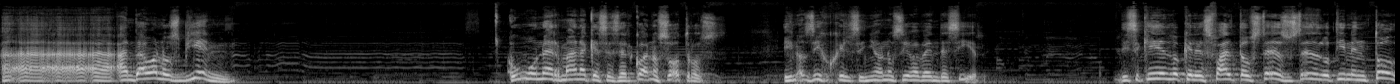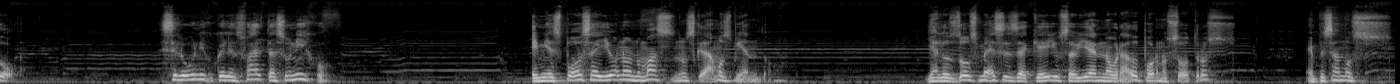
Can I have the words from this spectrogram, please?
andábamos bien. Hubo una hermana que se acercó a nosotros y nos dijo que el Señor nos iba a bendecir. Dice, ¿qué es lo que les falta a ustedes? Ustedes lo tienen todo. Dice, lo único que les falta es un hijo. Y mi esposa y yo no nomás nos quedamos viendo. Y a los dos meses de que ellos habían orado por nosotros, empezamos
